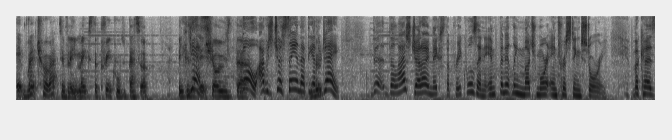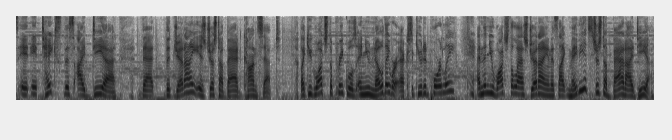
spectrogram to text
it retroactively makes the prequels better because Yes! it shows that. No, I was just saying that the other day. The The Last Jedi makes the prequels an infinitely much more interesting story because it, it takes this idea that the Jedi is just a bad concept. Like you watch the prequels and you know they were executed poorly, and then you watch The Last Jedi and it's like maybe it's just a bad idea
